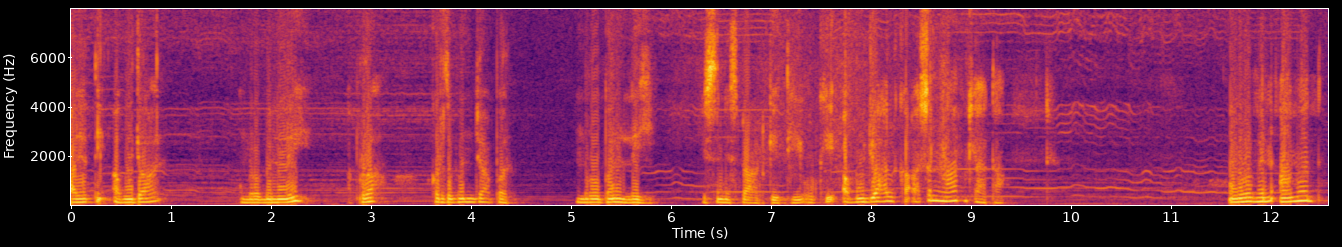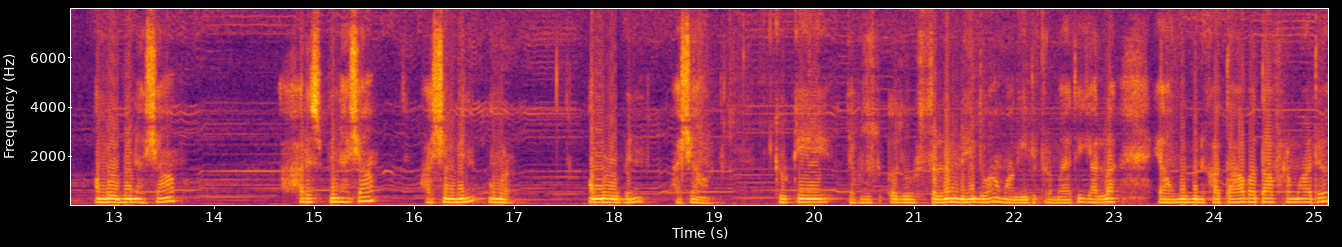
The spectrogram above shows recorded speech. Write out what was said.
आ जाती अबू जाल उमर बिन ली अबरा कर्ज बन जापर उमर बिन ली इसने स्टार्ट की थी। ओके, अबू जाल का असल नाम क्या था? उम्र बिन अहमद अमर बिन हशाम हरस बिन हशाम हाशिम बिन उमर अमर बिन हशाम क्योंकि जब वसल्लम ने दुआ मांगी थी, फरमाया थी, या अल्लाह, या उमर बिन खताब अता फरमा दो,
